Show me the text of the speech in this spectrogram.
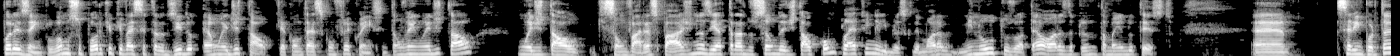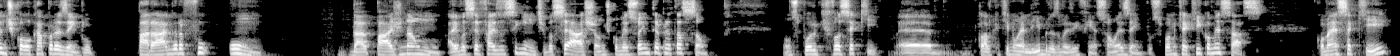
Por exemplo, vamos supor que o que vai ser traduzido é um edital, que acontece com frequência. Então vem um edital, um edital que são várias páginas, e a tradução do edital completo em Libras, que demora minutos ou até horas, dependendo do tamanho do texto. É, seria importante colocar, por exemplo, parágrafo 1, da página 1. Aí você faz o seguinte, você acha onde começou a interpretação. Vamos supor que fosse aqui. É, claro que aqui não é Libras, mas enfim, é só um exemplo. Supondo que aqui começasse. Começa aqui,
